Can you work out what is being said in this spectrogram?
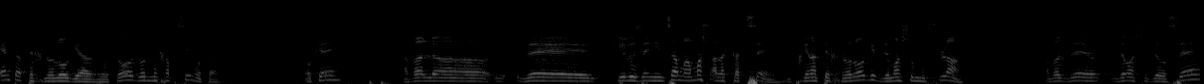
אין את הטכנולוגיה הזאת עוד, ועוד מחפשים אותה, אוקיי? אבל uh, זה כאילו זה נמצא ממש על הקצה. מבחינה טכנולוגית זה משהו מופלא. אבל זה, זה מה שזה עושה.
